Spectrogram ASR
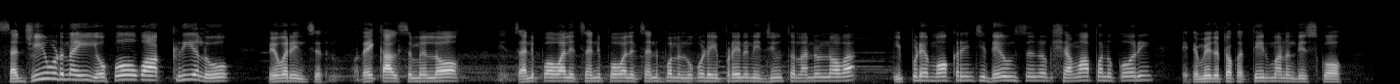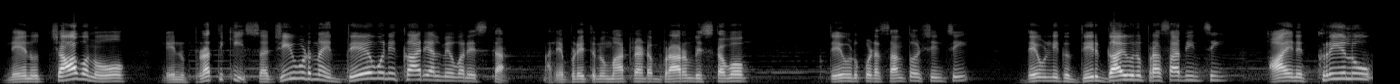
సజీవుడనై యహోవా క్రియలు వివరించదు. ఉదయకాల సమయంలో నేను చనిపోవాలి చనిపోవాలి చనిపోవాలి నువ్వు కూడా ఎప్పుడైనా నీ జీవితంలో అనున్నావా ఇప్పుడే మోకరించి దేవుని క్షమాపణ కోరి ఇక మీదట ఒక తీర్మానం తీసుకో. నేను చావను నేను బ్రతికి సజీవుడినై దేవుని కార్యాలు వివరిస్తాను. మరి ఎప్పుడైతే నువ్వు మాట్లాడడం ప్రారంభిస్తావో దేవుడు కూడా సంతోషించి దేవుడు నీకు దీర్ఘాయువును ప్రసాదించి ఆయన క్రియలు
